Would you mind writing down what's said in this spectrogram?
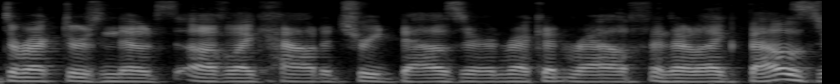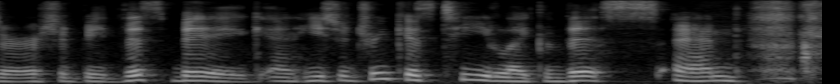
director's notes of like how to treat Bowser and Wreck It Ralph, and they're like Bowser should be this big and he should drink his tea like this, and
